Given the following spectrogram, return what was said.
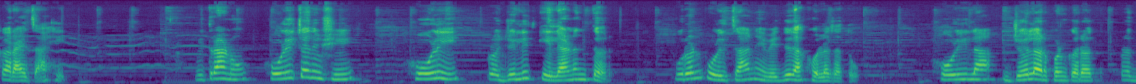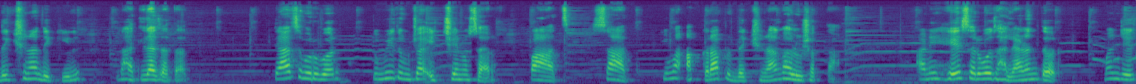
करायचा आहे. मित्रांनो होळीच्या दिवशी होळी प्रज्वलित केल्यानंतर पुरणपोळीचा नैवेद्य दाखवला जातो. होळीला जल अर्पण करत प्रदक्षिणा देखील घातल्या जातात. त्याचबरोबर तुम्ही तुमच्या इच्छेनुसार पाच सात किंवा अकरा प्रदक्षिणा घालू शकता. आणि हे सर्व झाल्यानंतर म्हणजेच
